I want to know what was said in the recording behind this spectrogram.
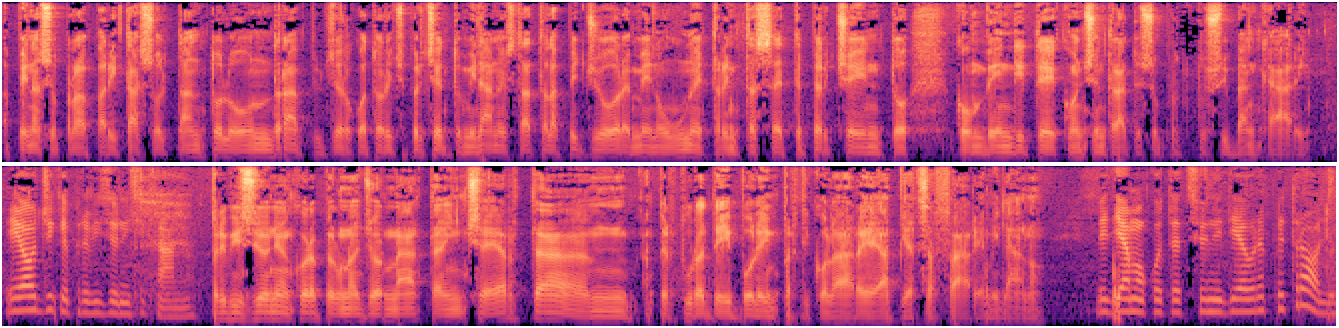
appena sopra la parità soltanto Londra più 0,14%, Milano è stata la peggiore meno 1,37% con vendite concentrate soprattutto sui bancari. E oggi che previsioni si fanno? Previsioni ancora per una giornata incerta, mh, apertura debole in particolare a Piazza Fari a Milano. Vediamo quotazioni di euro e petrolio.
